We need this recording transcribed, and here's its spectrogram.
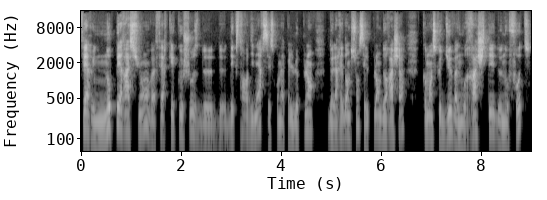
faire une opération, va faire quelque chose d'extraordinaire. De, c'est ce qu'on appelle le plan de la rédemption, c'est le plan de rachat. Comment est-ce que Dieu va nous racheter de nos fautes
